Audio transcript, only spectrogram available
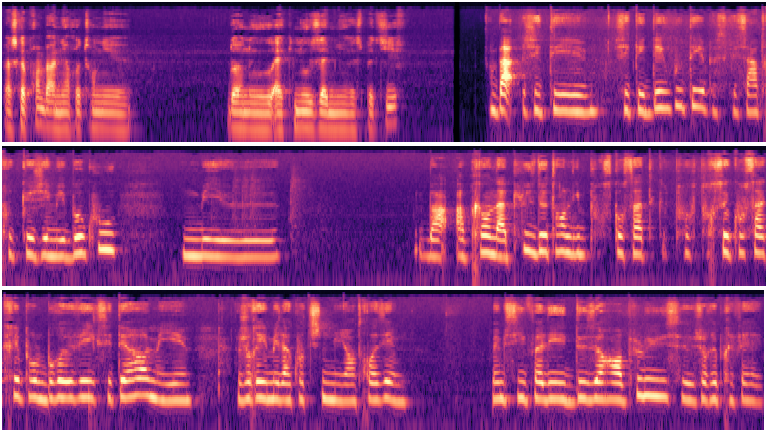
Parce qu'après, bah, on est retourné dans nos, avec nos amis respectifs. Bah, j'étais, j'étais dégoûtée parce que c'est un truc que j'aimais beaucoup. Mais euh, bah, après, on a plus de temps libre pour se, consacrer, pour, pour se consacrer pour le brevet, etc. Mais j'aurais aimé la continuer en troisième. Même s'il fallait deux heures en plus, j'aurais préféré.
